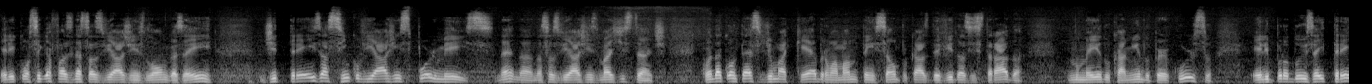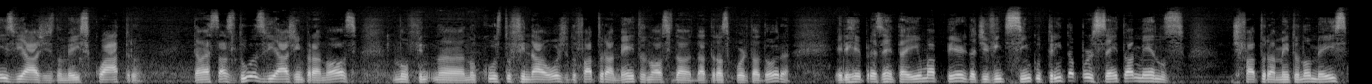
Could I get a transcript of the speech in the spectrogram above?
ele consiga fazer nessas viagens longas aí de três a cinco viagens por mês, né, nessas viagens mais distantes. Quando acontece de uma quebra, uma manutenção por causa devido às estradas no meio do caminho do percurso, ele produz aí três viagens no mês, quatro então essas duas viagens para nós, no, no, custo final hoje do faturamento nosso da, da, transportadora, ele representa aí uma perda de 25, 30% a menos de faturamento no mês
